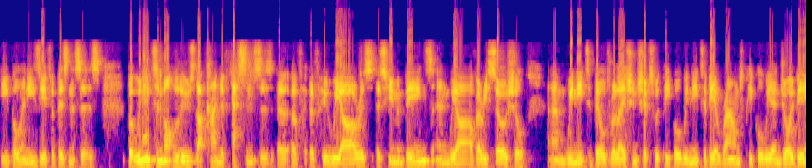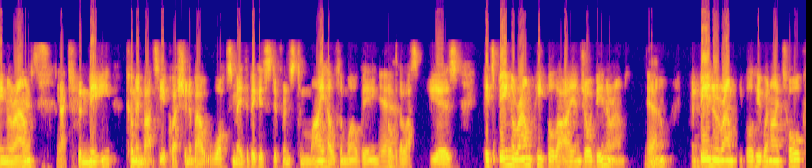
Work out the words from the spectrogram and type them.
people and easier for businesses. But we need to not lose that kind of essence of, of, of who we are as, as human beings. And we are very social. Um, we need to build relationships with people. We need to be around people we enjoy being around. Yes. Yes. For me, coming back to your question about what's made the biggest difference to my health and well-being yeah. over the last few years, it's being around people that I enjoy being around. Yeah. You know? And being around people who, when I talk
